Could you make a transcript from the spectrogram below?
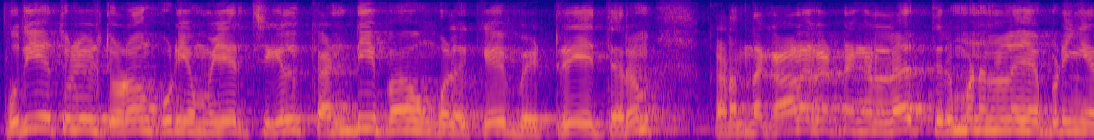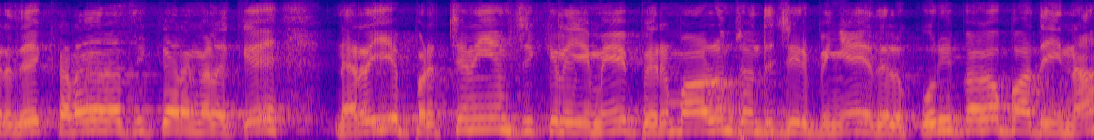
புதிய தொழில் தொடங்கக்கூடிய முயற்சிகள் கண்டிப்பாக உங்களுக்கு வெற்றியை தரும். கடந்த காலகட்டங்களில் திருமண நிலை அப்படிங்கிறது கடகராசிக்காரங்களுக்கு நிறைய பிரச்சனையும் சிக்கலையுமே பெரும்பாலும் சந்திச்சிருப்பீங்க. இதில் குறிப்பாக பார்த்தீங்கன்னா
